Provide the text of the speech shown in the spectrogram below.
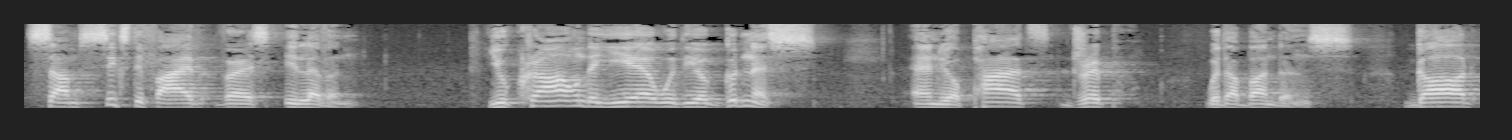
Psalm 65, verse 11. You crown the year with your goodness, and your paths drip with abundance. God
